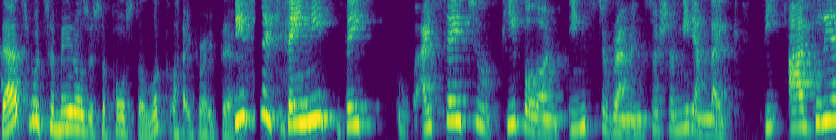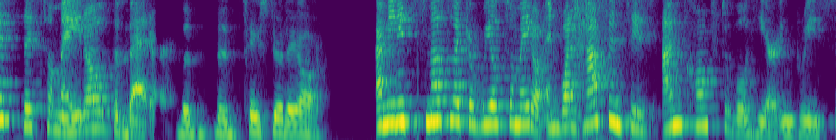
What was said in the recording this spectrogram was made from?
That's what tomatoes are supposed to look like right there. These they need they I say to people on Instagram and social media, I'm like, the ugliest the tomato, the better. The the tastier they are. I mean, it smells like a real tomato. And what happens is I'm comfortable here in Greece.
